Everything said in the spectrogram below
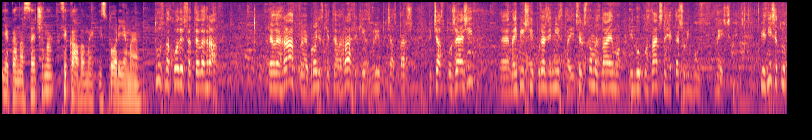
яка насичена цікавими історіями. Тут знаходився телеграф. Телеграф, е, Бродівський телеграф, який згорів під час перш... під час пожежі, е, найбільшої пожежі міста. І через що ми знаємо, він був позначений як те, що він був знищений. Пізніше тут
